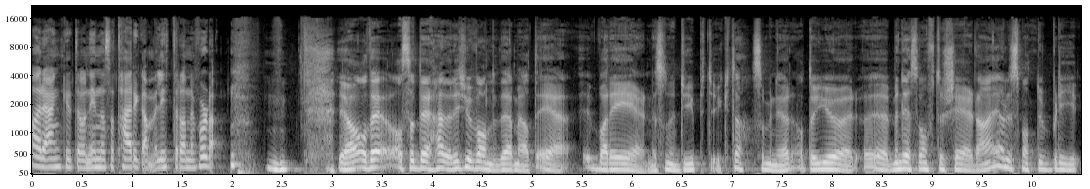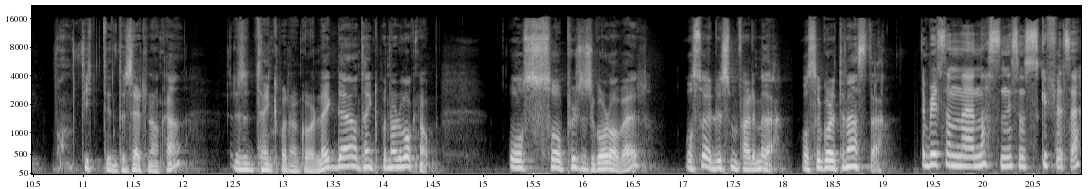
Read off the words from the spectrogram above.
har jeg enkelte venninner som terger meg litt for, da. Ja, og det, altså det er heller ikke uvanlig det med at det er varierende sånne dypdykk da, som man gjør. Gjør øh, men det som ofte skjer da, er liksom at du blir vanvittig interessert i noe. Liksom Du tenker på det når du går og legger deg, og tenker på det når du våkner opp. Og så plutselig så går det over, og så er du liksom ferdig med det. Og så går det til neste. Det blir sånn, eh, nesten litt sånn skuffelse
